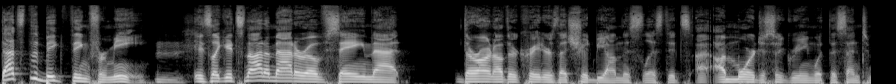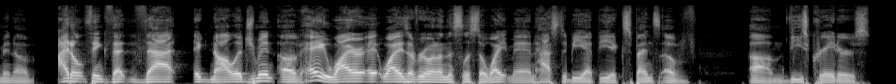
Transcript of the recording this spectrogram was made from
That's the big thing for me. Mm. It's like it's not a matter of saying that there aren't other creators that should be on this list. It's I, I'm more disagreeing with the sentiment of I don't think that that acknowledgement of hey why are why is everyone on this list a white man has to be at the expense of um, these creators'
